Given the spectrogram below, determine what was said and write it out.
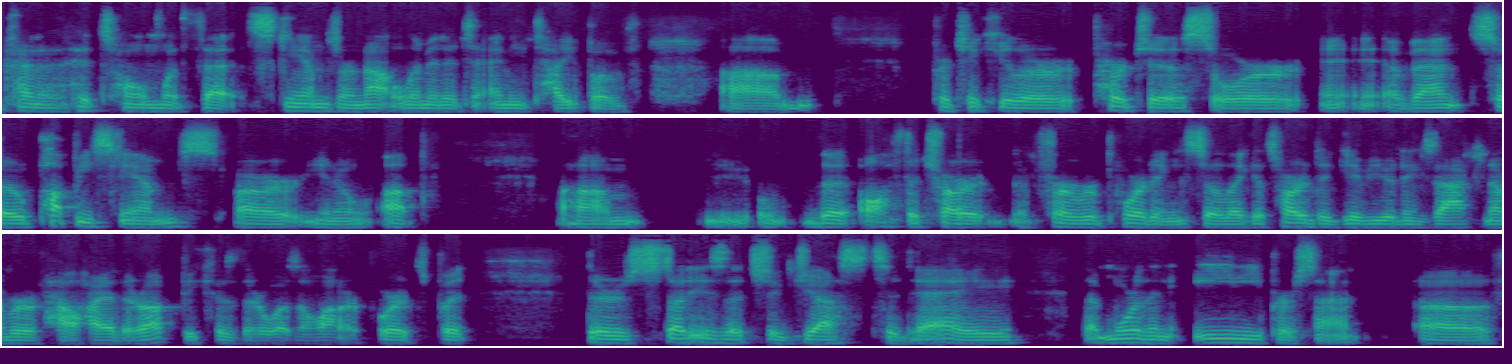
kind of hits home with that scams are not limited to any type of um, particular purchase or event. So puppy scams are, you know, up um, the off the chart for reporting. So like it's hard to give you an exact number of how high they're up because there wasn't a lot of reports, but there's studies that suggest today that more than 80% of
